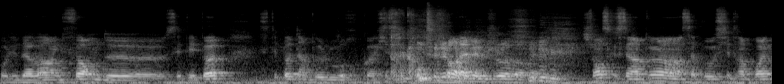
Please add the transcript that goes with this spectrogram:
au lieu d'avoir une forme de potes, c'est tes potes un peu lourds, quoi, qui te racontent toujours la même chose. je pense que c'est un peu ça peut aussi être un problème,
